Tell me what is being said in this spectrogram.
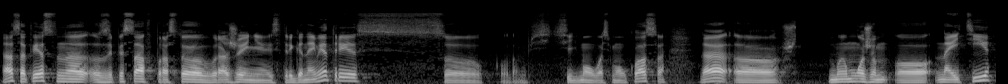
Да, соответственно, записав простое выражение из тригонометрии с 7-8 класса, да, мы можем найти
